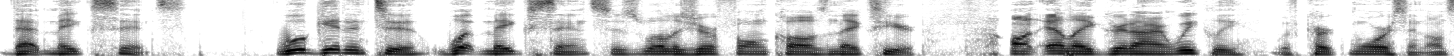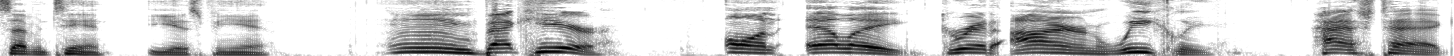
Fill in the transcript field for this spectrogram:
that makes sense. We'll get into what makes sense as well as your phone calls next here on LA Gridiron Weekly with Kirk Morrison on 710 ESPN. Mm, back here on LA Gridiron Weekly. Hashtag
